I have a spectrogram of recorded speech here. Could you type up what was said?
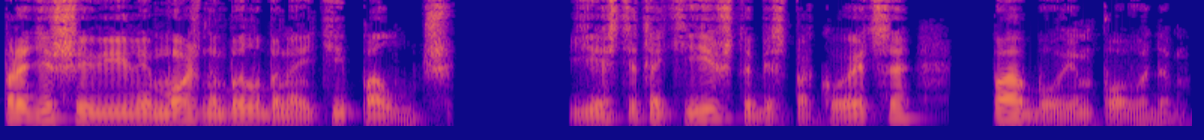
продешевили, можно было бы найти получше. Есть и такие, что беспокоятся по обоим поводам.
